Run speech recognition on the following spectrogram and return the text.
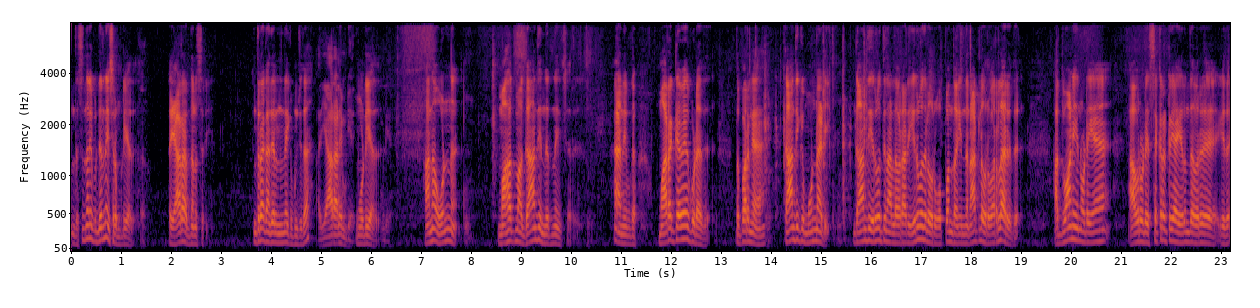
இந்த சிந்தனை நிர்ணயிச்சிட முடியாது. அது யாரா இருந்தாலும் சரி. இந்திரா காந்தியால் நிர்ணயிக்க முடிஞ்சுதா? அது யாராலையும் முடியாது. முடியாது. ஆனா ஒண்ணு மகாத்மா காந்தி நீங்க மறக்கவே கூடாது. இந்த பாருங்கள் காந்திக்கு முன்னாடி காந்தி இருபத்தி நாலில் வராரு. இருபதில் ஒரு ஒப்பந்தம். இந்த நாட்டில் ஒரு வரலாறு இது. அத்வானியினுடைய அவருடைய செக்ரட்டரியாக இருந்தவர் இதை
